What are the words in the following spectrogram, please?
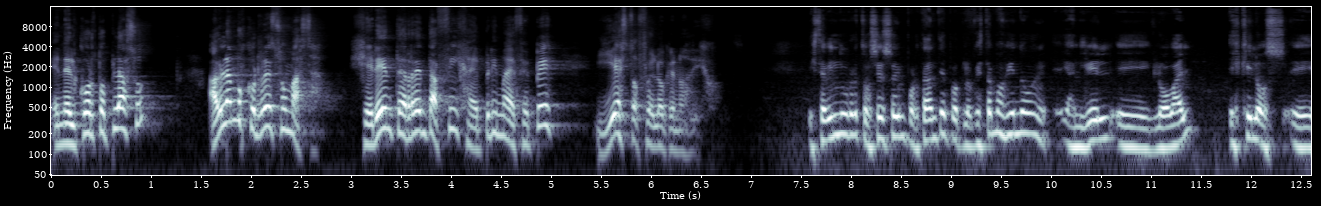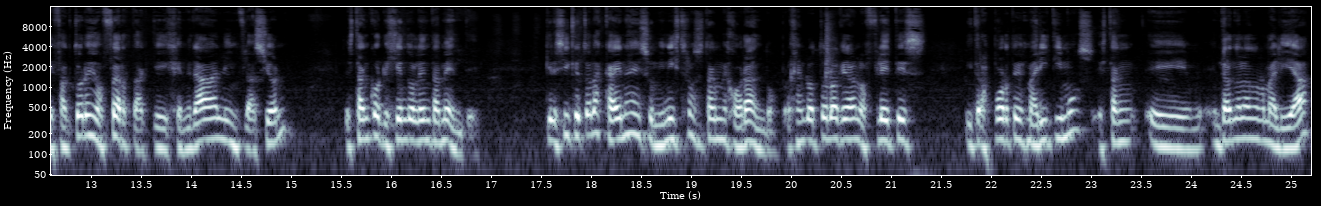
en el corto plazo? Hablamos con Renzo Massa, gerente de renta fija de Prima FP, y esto fue lo que nos dijo. Está habiendo un retroceso importante porque lo que estamos viendo a nivel eh, global es que los eh, factores de oferta que generaban la inflación están corrigiendo lentamente. Quiere decir que todas las cadenas de suministros están mejorando. Por ejemplo, todo lo que eran los fletes y transportes marítimos están eh, entrando en la normalidad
